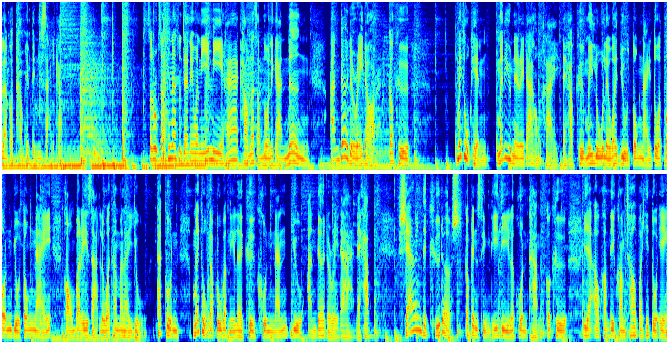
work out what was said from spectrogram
แล้วก็ทำให้เป็นนิสัยครับ สรุปสับที่น่าสนใจในวันนี้มี 5คำและสำนวนด้วยกัน 1. under the radar ก็คือ ไม่ถูกเห็นไม่ได้อยู่ในเรดาร์ของใครนะครับคือไม่รู้เลยว่าอยู่ตรงไหนตัวตนอยู่ตรงไหนของบริษัทหรือว่าทำอะไรอยู่ ถ้าคุณไม่ถูกรับรู้แบบนี้เลยคือคุณนั้นอยู่ under the radar นะครับ sharing the kudos ก็เป็นสิ่งที่ดีและควรทำก็คือ อย่าเอาความดีความชอบไว้ที่ตัวเอง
